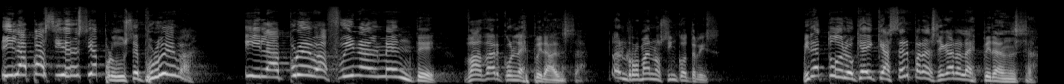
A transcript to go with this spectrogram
Y la paciencia produce prueba. Y la prueba finalmente va a dar con la esperanza. En Romanos 5.3. Mira todo lo que hay que hacer para llegar a la esperanza.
